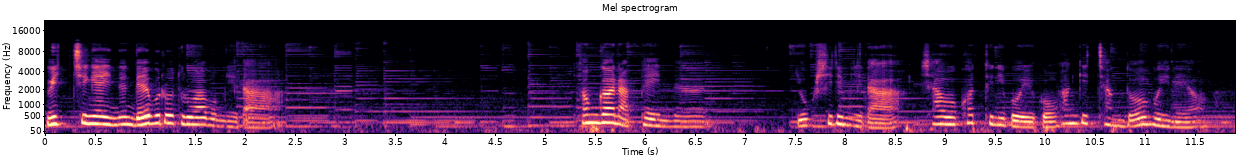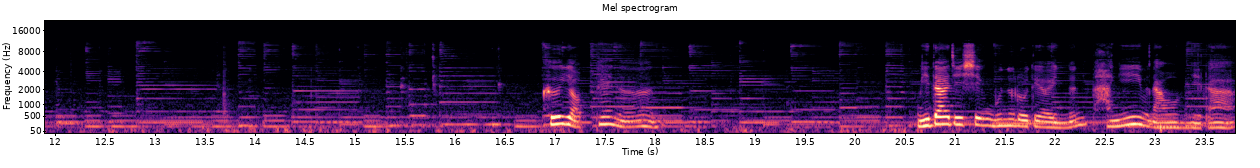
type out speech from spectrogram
위층에 있는 내부로 들어와 봅니다. 현관 앞에 있는 욕실입니다. 샤워 커튼이 보이고 환기창도 보이네요. 그 옆에는 미닫이식 문으로 되어 있는 방이 나옵니다.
